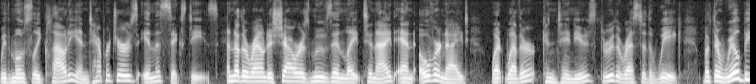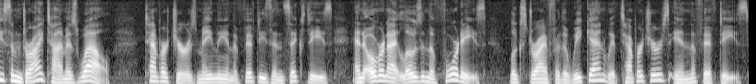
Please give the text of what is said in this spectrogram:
with mostly cloudy and temperatures in the 60s. Another round of showers moves in late tonight and overnight. Wet weather continues through the rest of the week, but there will be some dry time as well. Temperatures mainly in the 50s and 60s, and overnight lows in the 40s. Looks dry for the weekend with temperatures in the 50s.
